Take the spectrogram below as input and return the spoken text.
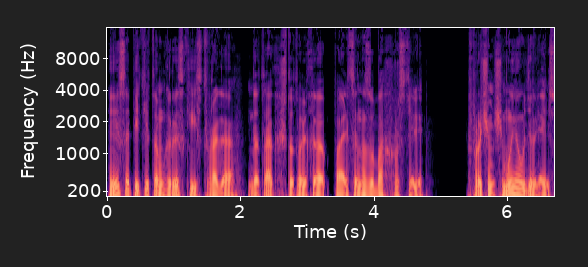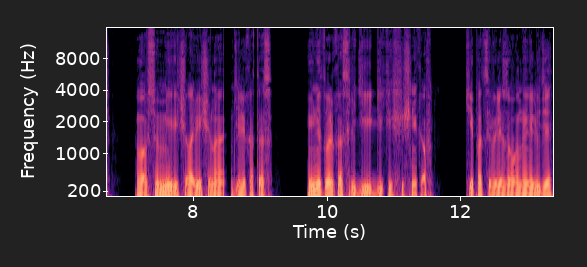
и с аппетитом грыз кисть врага, да так, что только пальцы на зубах хрустели. Впрочем, чему я удивляюсь? Во всем мире человечина – деликатес. И не только среди диких хищников. Типа цивилизованные люди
